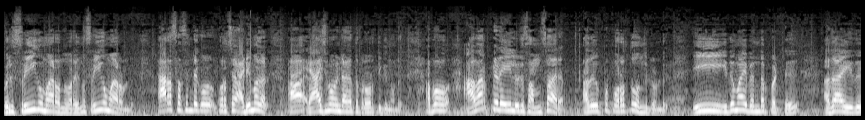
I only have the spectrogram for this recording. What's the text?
ഒരു ശ്രീകുമാർ എന്ന് പറയുന്ന ശ്രീകുമാറുണ്ട്. ആർ എസ് എസിന്റെ കുറച്ച് അടിമകൾ ആ രാജ്ഭവന്റെ അകത്ത് പ്രവർത്തിക്കുന്നുണ്ട്. അപ്പോൾ അവർക്കിടയിൽ ഒരു സംസാരം അത് ഇപ്പോൾ പുറത്തു വന്നിട്ടുണ്ട്. ഈ ഇതുമായി ബന്ധപ്പെട്ട് അതായത്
